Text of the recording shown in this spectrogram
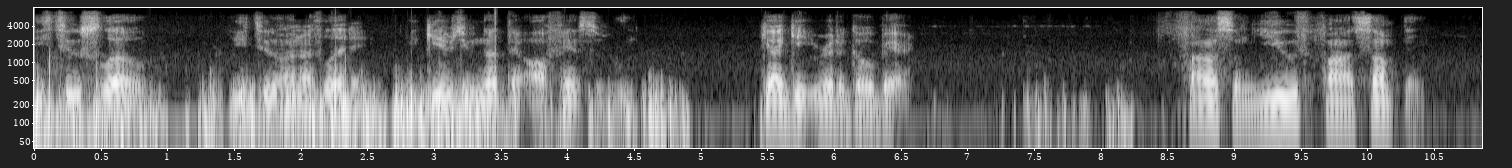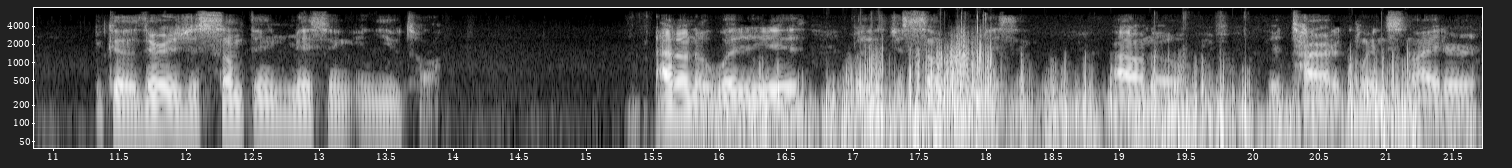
he's too slow. He's too unathletic. He gives you nothing offensively. You Gotta get rid of Gobert. Find some youth, find something. Because there is just something missing in Utah. I don't know what it is, but it's just something missing. I don't know if they're tired of Quin Snyder.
